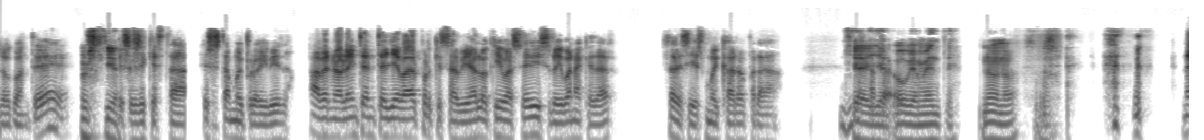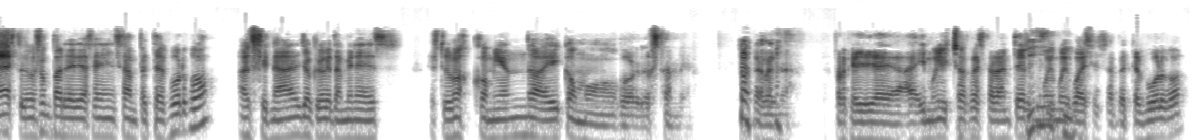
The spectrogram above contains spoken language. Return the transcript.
lo conté. Hostia. Eso sí que está, eso está muy prohibido. A ver, no lo intenté llevar porque sabía lo que iba a ser y se lo iban a quedar. ¿Sabes? Y es muy caro para, Ya, ya, obviamente. No, no. Nada, estuvimos un par de días en San Petersburgo. Al final yo creo que también es, estuvimos comiendo ahí como gordos también, la verdad. Porque eh, hay muchos restaurantes muy, muy guays en San Petersburgo.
